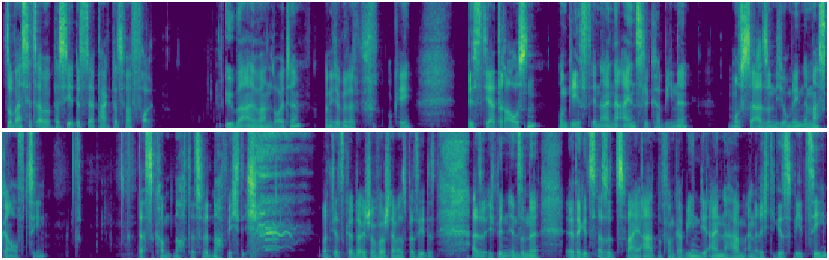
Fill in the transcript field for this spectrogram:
So, was jetzt aber passiert ist, der Parkplatz war voll. Überall waren Leute und ich habe gedacht, okay, bist ja draußen und gehst in eine Einzelkabine, musste also nicht unbedingt eine Maske aufziehen. Das kommt noch, das wird noch wichtig. Und jetzt könnt ihr euch schon vorstellen, was passiert ist. Also ich bin in so eine, äh, da gibt es also zwei Arten von Kabinen. Die einen haben ein richtiges WC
